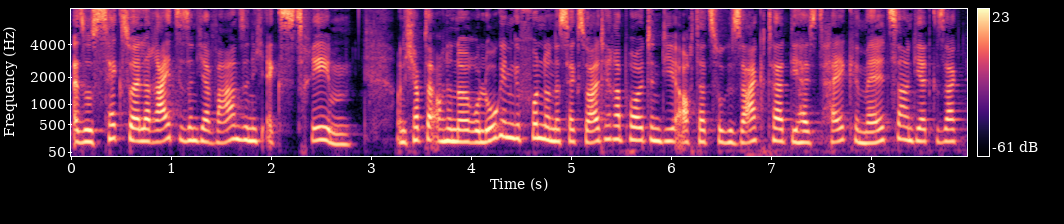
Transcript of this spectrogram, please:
also sexuelle Reize sind ja wahnsinnig extrem. Und ich habe da auch eine Neurologin gefunden und eine Sexualtherapeutin, die auch dazu gesagt hat, die heißt Heike Melzer und die hat gesagt,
